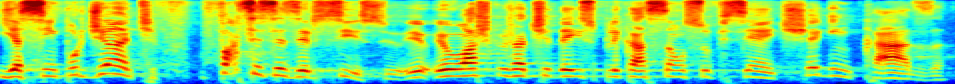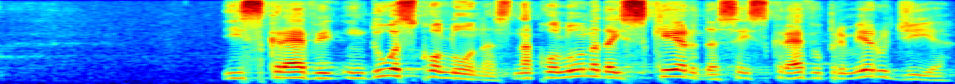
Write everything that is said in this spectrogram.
e assim por diante. Faça esse exercício. Eu, eu, acho que eu já te dei explicação suficiente. Chega em casa e escreve em duas colunas. Na coluna da esquerda, você escreve o primeiro dia.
